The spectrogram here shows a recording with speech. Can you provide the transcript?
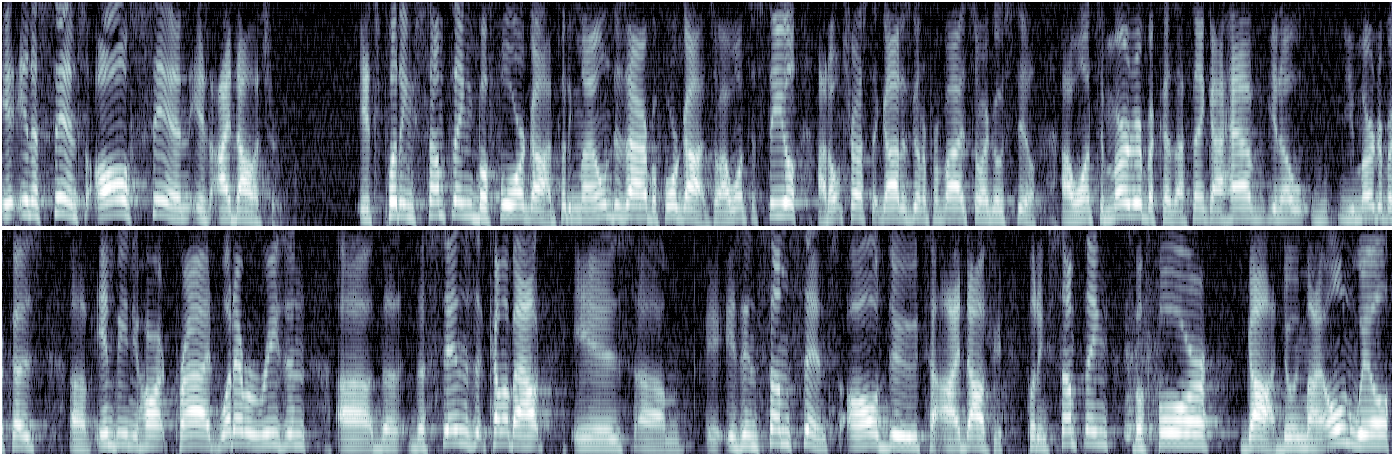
in, in a sense, all sin is idolatry. It's putting something before God, putting my own desire before God. So I want to steal. I don't trust that God is going to provide, so I go steal. I want to murder because I think I have, you know, you murder because of envy in your heart, pride, whatever reason. Uh, the, the sins that come about is, um, is in some sense all due to idolatry, putting something before God, doing my own will,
